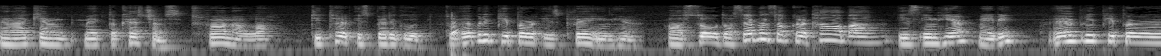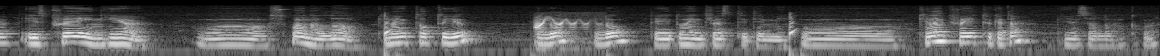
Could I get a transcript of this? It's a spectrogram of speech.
and I can make the questions. Subhanallah. Detail is very good. So every people is praying in here. Uh, so the seven circle Tawaba is in here, maybe? Every people is praying here. Wow, subhanallah. Can I talk to you? Hello? Hello? They don't interested in me. Whoa. Can I pray together? Yes, Allah Akbar.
